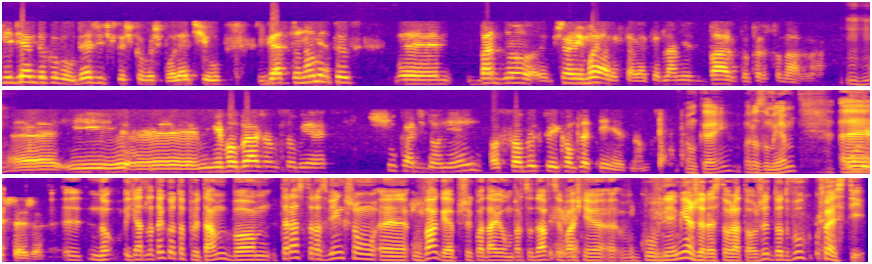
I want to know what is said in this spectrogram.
wiedziałem do kogo uderzyć, ktoś kogoś polecił. Gastronomia to jest e, bardzo, przynajmniej moja restauracja dla mnie jest bardzo personalna. Mhm. E, I nie wyobrażam sobie szukać do niej osoby, której kompletnie nie znam. Okej, okay, rozumiem. Mówię e, szczerze. E, no, ja dlatego to pytam, bo teraz coraz większą e, uwagę przykładają pracodawcy właśnie e, w głównej mierze restauratorzy do dwóch kwestii.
